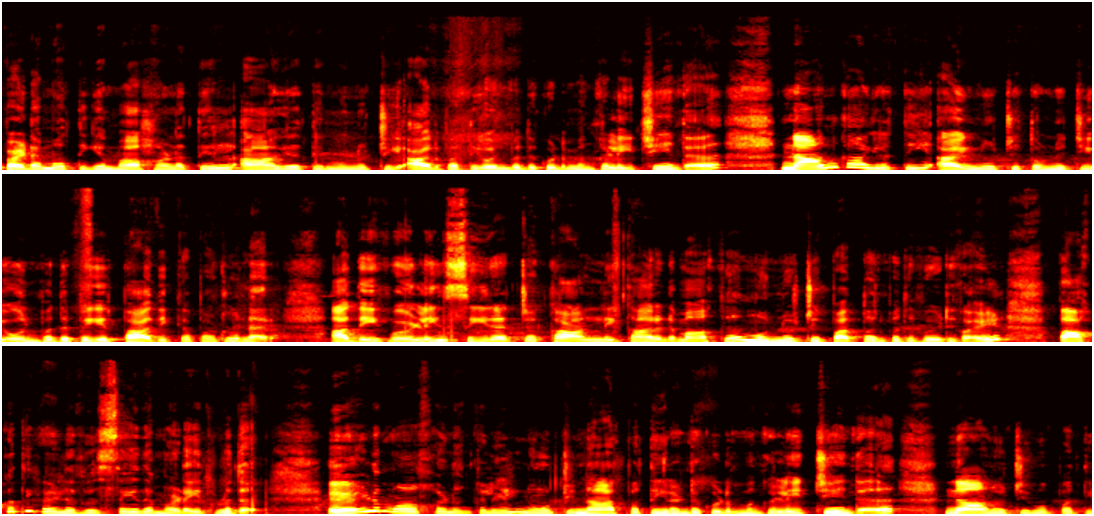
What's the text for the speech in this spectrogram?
வடமத்திய மாகாணத்தில் ஆயிரத்தி முன்னூற்றி அறுபத்தி ஒன்பது குடும்பங்களைச் சேர்ந்த நான்காயிரத்தி ஐநூற்றி தொண்ணூற்றி ஒன்பது பேர் பாதிக்கப்பட்டுள்ளனர். அதேவேளை சீரற்ற காலநிலை காரணமாக முன்னூற்றி பத்தொன்பது வீடுகள் பகுதியளவு சேதமடைந்துள்ளது. ஏழு மாகாணங்களில் நூற்றி நாற்பத்தி இரண்டு குடும்பங்களைச் சேர்ந்த நானூற்றி நானூற்றி முப்பத்தி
